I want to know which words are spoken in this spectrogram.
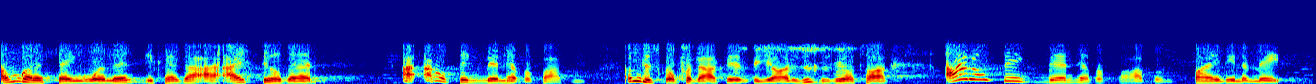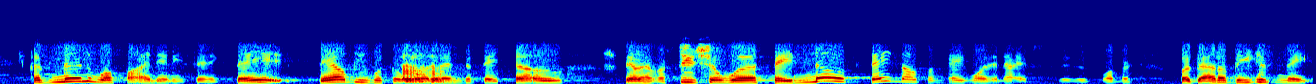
I'm going to say women because I I feel that I, I don't think men have a problem. I'm just going to put it out there and be honest. This is real talk. I don't think men have a problem finding a mate because men will find anything. They they'll be with a mm-hmm. woman that they know they'll have a future with. They know they know from day one they're not interested in this woman, but that'll be his mate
